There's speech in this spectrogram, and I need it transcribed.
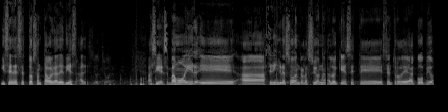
y sede sector Santa Olga de 10 a 18 horas. Así es, vamos a ir eh, a hacer ingreso en relación a lo que es este centro de acopio.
